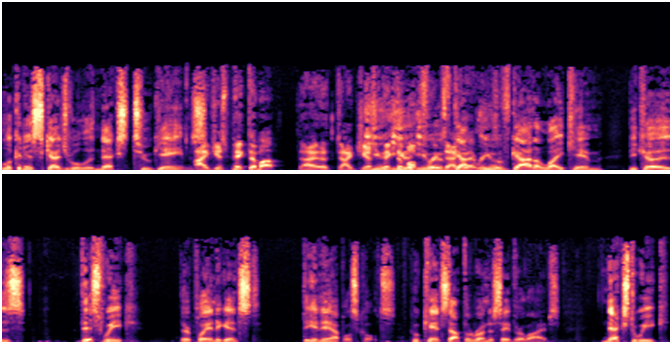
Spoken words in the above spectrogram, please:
Look at his schedule the next two games. I just picked him up. I, I just you, picked you, him up you for have exactly got, that reason. You have got to like him because this week they're playing against the Indianapolis Colts, who can't stop the run to save their lives. Next week,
